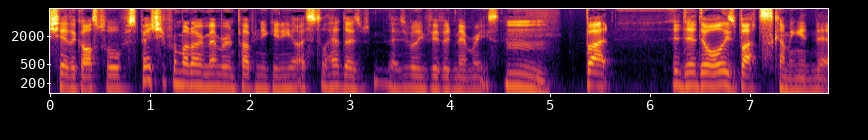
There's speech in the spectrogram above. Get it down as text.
share the gospel, especially from what I remember in Papua New Guinea. I still had those those really vivid memories, Mm. but there, there were all these buts coming in there.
